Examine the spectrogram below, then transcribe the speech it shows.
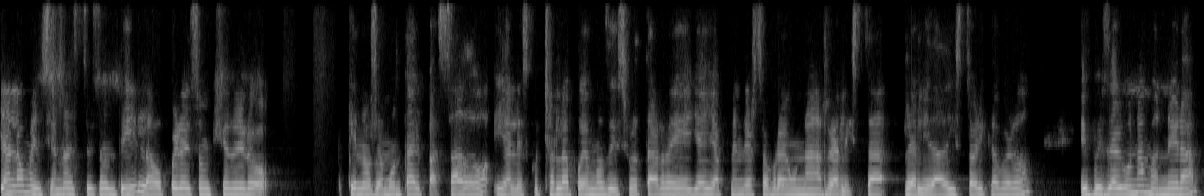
ya lo mencionaste, Santi, la ópera es un género que nos remonta al pasado y al escucharla podemos disfrutar de ella y aprender sobre una realista, realidad histórica, ¿verdad? Y pues de alguna manera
